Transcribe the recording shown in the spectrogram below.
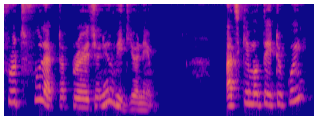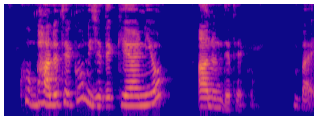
ফ্রুটফুল একটা প্রয়োজনীয় ভিডিও নিয়ে। আজকের মতো এটুকুই। খুব ভালো থেকো নিজেদের কেয়ার নিও আনন্দে থেকো। বাই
